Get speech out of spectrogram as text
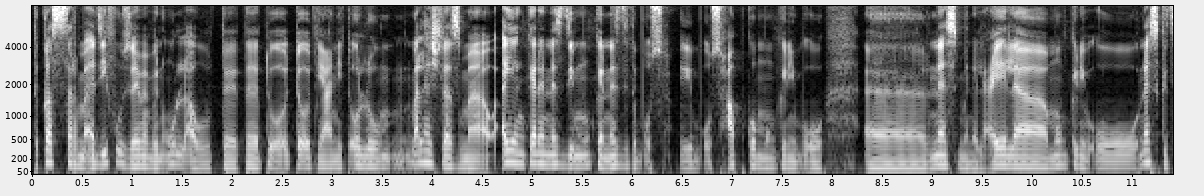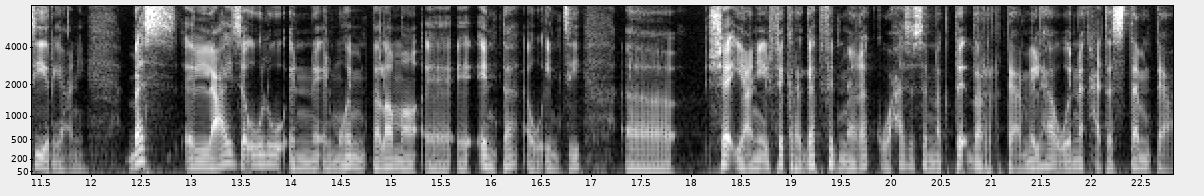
تكسر مقاديفه زي ما بنقول أو ت ت يعني تقول له ملهاش لازمة أو ايا كان الناس دي ممكن الناس دي تبقوا يبقوا أصحابكم ممكن يبقوا آه ناس من العيلة ممكن يبقوا ناس كتير يعني. بس اللي عايز أقوله إن المهم طالما آه آه أنت أو انتي شيء يعني الفكرة جت في دماغك وحاسس إنك تقدر تعملها وإنك هتستمتع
